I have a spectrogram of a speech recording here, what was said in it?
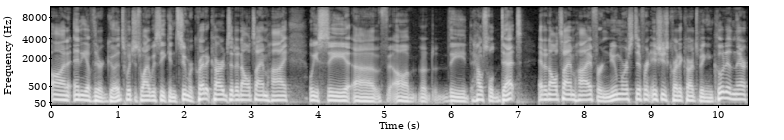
on any of their goods, which is why we see consumer credit cards at an all time high. We see uh, uh, the household debt at an all time high for numerous different issues, credit cards being included in there,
